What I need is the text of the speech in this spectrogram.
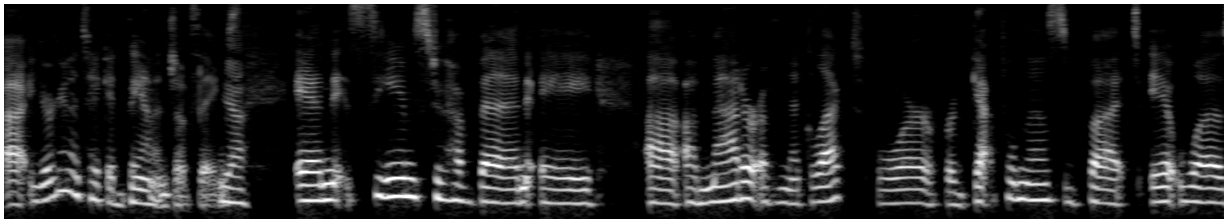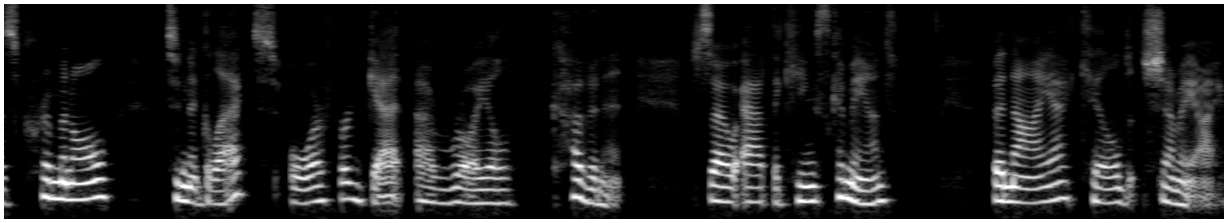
uh, you're going to take advantage of things yeah. And it seems to have been a uh, a matter of neglect or forgetfulness but it was criminal to neglect or forget a royal covenant so at the king's command benaiah killed shimei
